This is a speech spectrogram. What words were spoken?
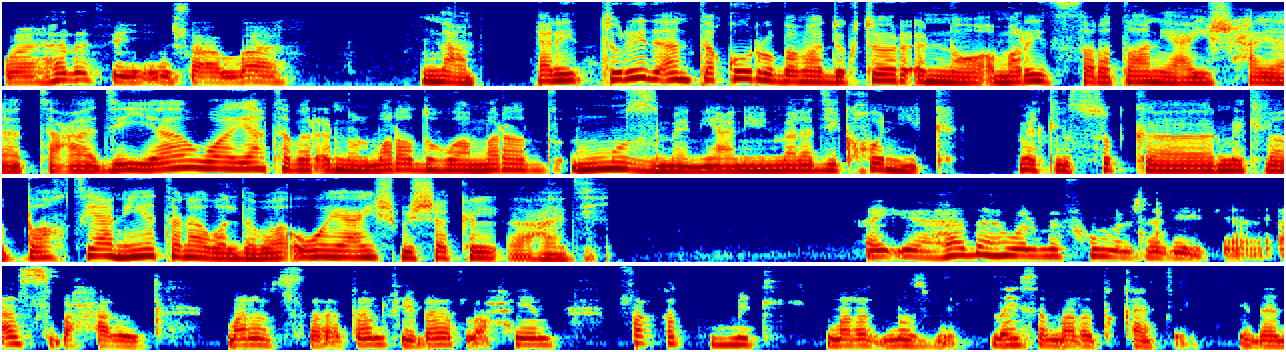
وهدفي إن شاء الله نعم. يعني تريد أن تقول ربما دكتور أنه مريض السرطان يعيش حياة عادية ويعتبر أنه المرض هو مرض مزمن يعني ملاديك خونيك مثل السكر مثل الضغط يعني يتناول دواء ويعيش بشكل عادي. هذا هو المفهوم الجديد. يعني أصبح مرض السرطان في بعض الأحيان فقط مثل مرض مزمن ليس مرض قاتل. إذا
